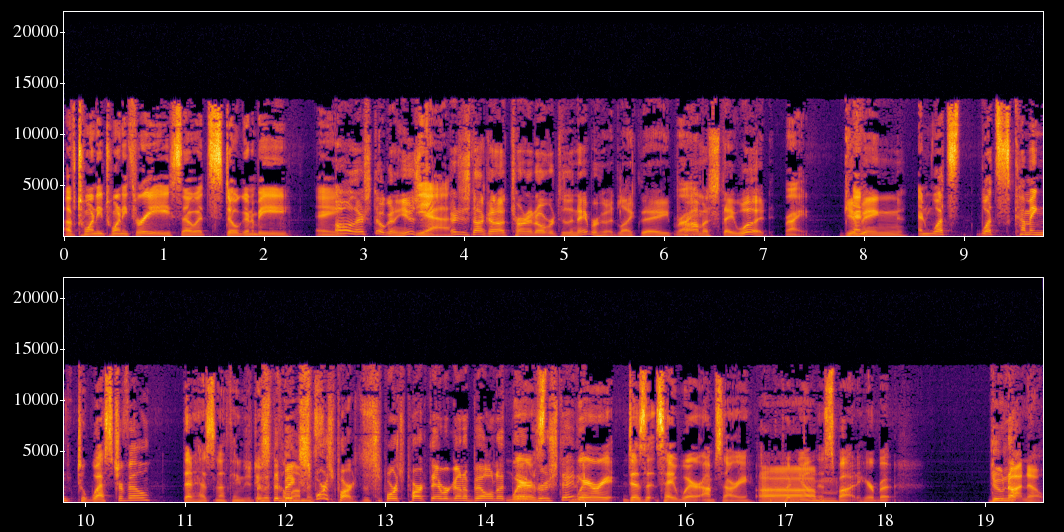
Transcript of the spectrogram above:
of 2023. So it's still going to be a. Oh, they're still going to use it. Yeah. They're just not going to turn it over to the neighborhood like they promised they would. Right. Giving. And, and what's what's coming to Westerville? That has nothing to do it's with the Columbus. big sports park. The sports park they were going to build at Where's, the Crew Stadium. Where it, does it say where? I'm sorry, I'm putting you on the Um, spot here, but Do not know.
